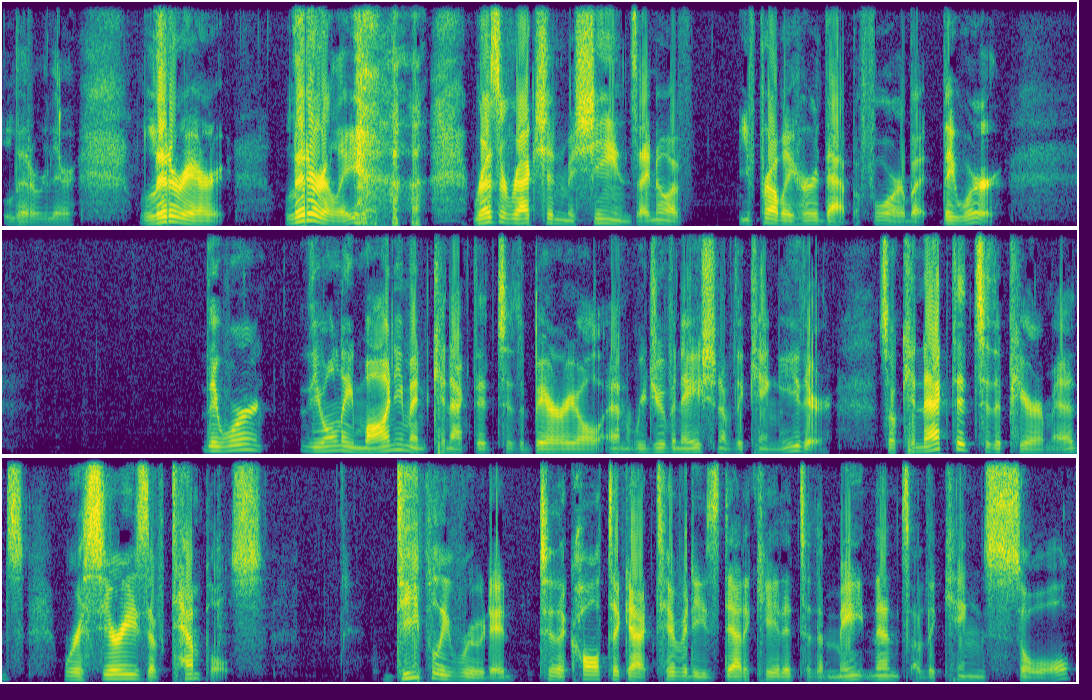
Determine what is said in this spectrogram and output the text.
literally, literary, literally resurrection machines. I know I've, you've probably heard that before, but they were they weren't the only monument connected to the burial and rejuvenation of the king either. So, connected to the pyramids were a series of temples, deeply rooted to the cultic activities dedicated to the maintenance of the king's soul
